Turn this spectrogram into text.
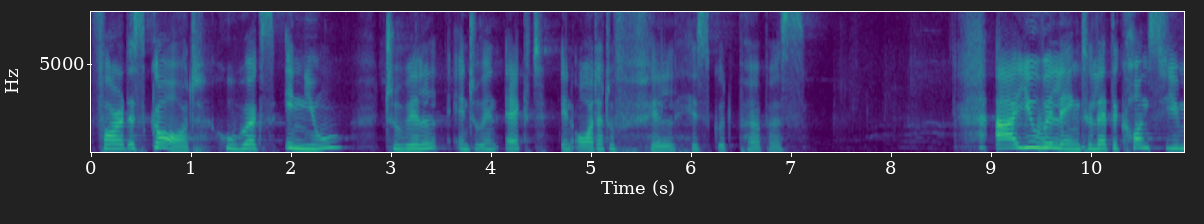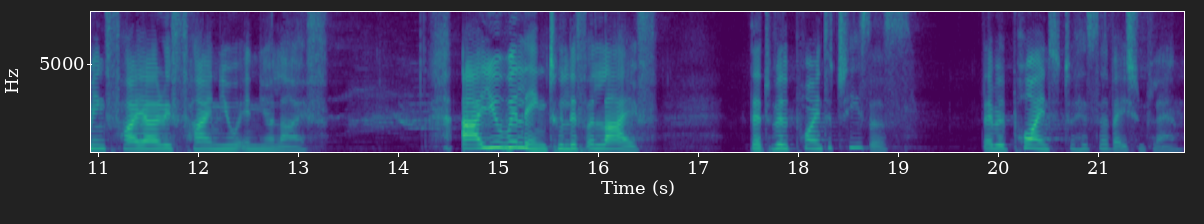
For it is God who works in you to will and to act in order to fulfill his good purpose. Are you willing to let the consuming fire refine you in your life? Are you willing to live a life that will point to Jesus, that will point to his salvation plan?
